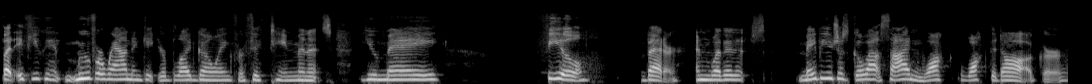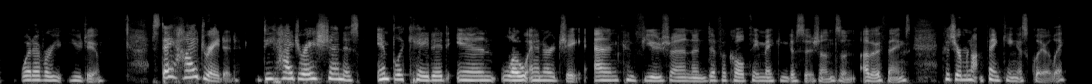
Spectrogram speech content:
But if you can move around and get your blood going for 15 minutes you may feel better. And whether it's maybe you just go outside and walk walk the dog or whatever you do. Stay hydrated. Dehydration is implicated in low energy and confusion and difficulty making decisions and other things because you're not thinking as clearly.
